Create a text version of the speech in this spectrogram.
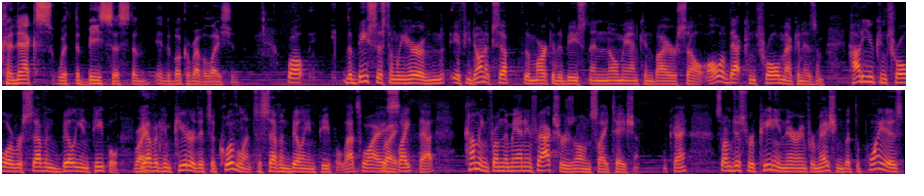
connects with the beast system in the Book of Revelation. Well, the beast system we hear of, if you don't accept the mark of the beast, then no man can buy or sell. All of that control mechanism. How do you control over 7 billion people? Right. You have a computer that's equivalent to 7 billion people. That's why I Right. cite that coming from the manufacturer's own citation. Okay? So I'm just repeating their information. But the point is,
